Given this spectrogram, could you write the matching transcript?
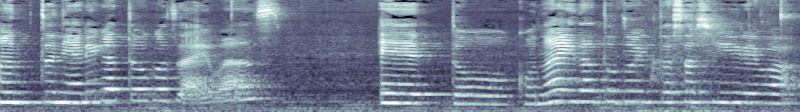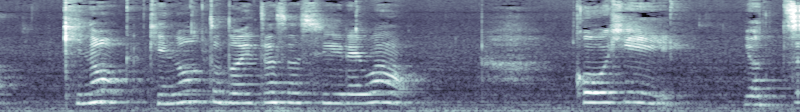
本当にありがとうございます。えー、っとこの間届いた差し入れは昨日昨日届いた差し入れはコーヒー4つ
